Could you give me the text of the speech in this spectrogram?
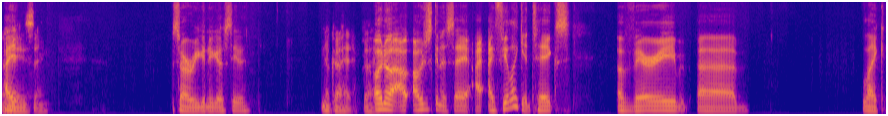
Amazing. I, sorry are you gonna go stephen? No go ahead, go ahead. oh no I, I, was just gonna say I, I feel like it takes a very uh like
